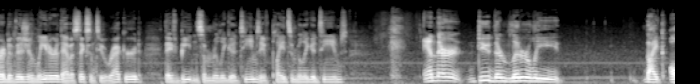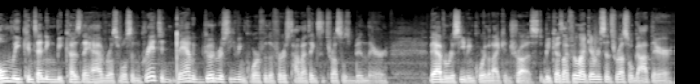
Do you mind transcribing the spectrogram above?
They're a division leader. They have a 6 and 2 record. They've beaten some really good teams. They've played some really good teams and they're dude, they're literally like only contending because they have Russell Wilson. Granted, they have a good receiving corps for the first time I think since Russell's been there. They have a receiving corps that I can trust because I feel like ever since Russell got there,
